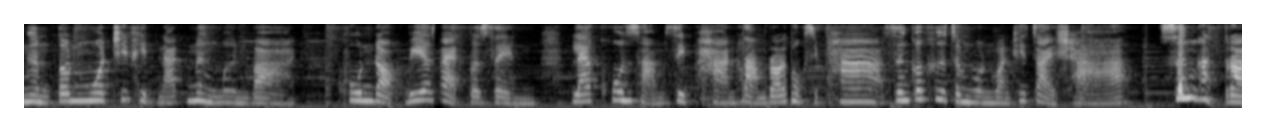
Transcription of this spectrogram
เงินต้นงวดที่ผิดนัด 10,000 บาท คูณดอกเบี้ย 8%และคูณ 30 หาร 365 ซึ่งก็คือจำนวนวันที่จ่ายช้า ซึ่งอัตรา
